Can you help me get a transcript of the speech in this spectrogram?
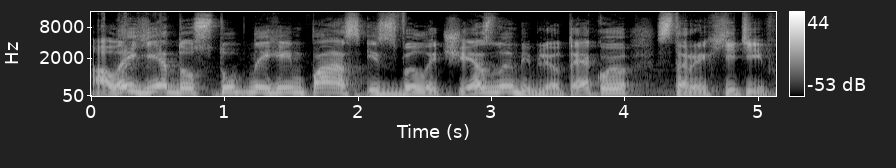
Але є доступний Pass із величезною бібліотекою старих хітів.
